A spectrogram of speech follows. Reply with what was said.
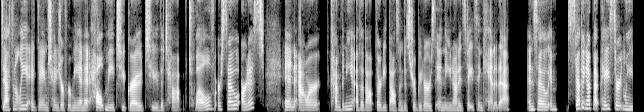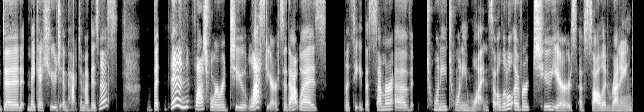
definitely a game changer for me. And it helped me to grow to the top 12 or so artists in our company of about 30,000 distributors in the United States and Canada. And so, stepping up that pace certainly did make a huge impact in my business. But then flash forward to last year. So that was, let's see, the summer of 2021. So a little over two years of solid running.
